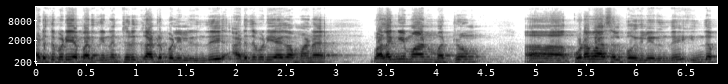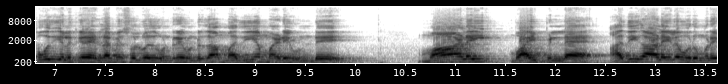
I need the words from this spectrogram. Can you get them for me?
அடுத்தபடியாக பார்த்தீங்கன்னா திருக்காட்டுப்பள்ளியிலிருந்து அடுத்தபடியாக மன வளங்கிமான் மற்றும் குடவாசல் பகுதியிலிருந்து இந்த பகுதிகளுக்கு எல்லாமே சொல்வது ஒன்றே ஒன்று தான் மதியம் மழை உண்டு. மாலை வாய்ப்பில்லை. அதிகாலையில் ஒரு முறை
